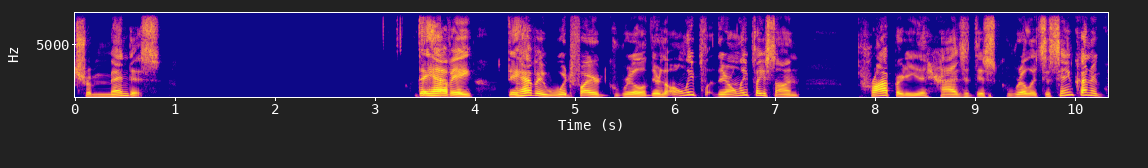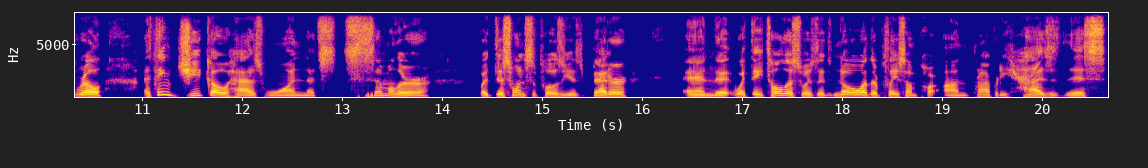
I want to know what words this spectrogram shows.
tremendous. They have a they have a wood fired grill. They're the only pl- they're only place on property that has this grill. It's the same kind of grill. I think Jiko has one that's similar, but this one supposedly is better. And Mhm. that what they told us was that no other place on par- on property has this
